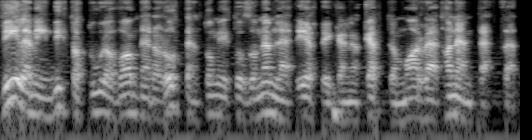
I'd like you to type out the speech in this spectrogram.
vélemény diktatúra van, mert a Rotten tomatoes nem lehet értékelni a Captain Marvel-t, ha nem tetszett.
